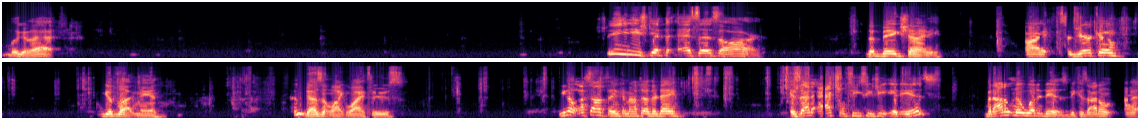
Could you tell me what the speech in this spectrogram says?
Look at that. Sheesh, get the SSR. The big shiny. All right, so Jericho, good luck, man. Who doesn't like waifus? You know, I saw a thing come out the other day. Is that actual TCG? It is, but I don't know what it is because I don't. I,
